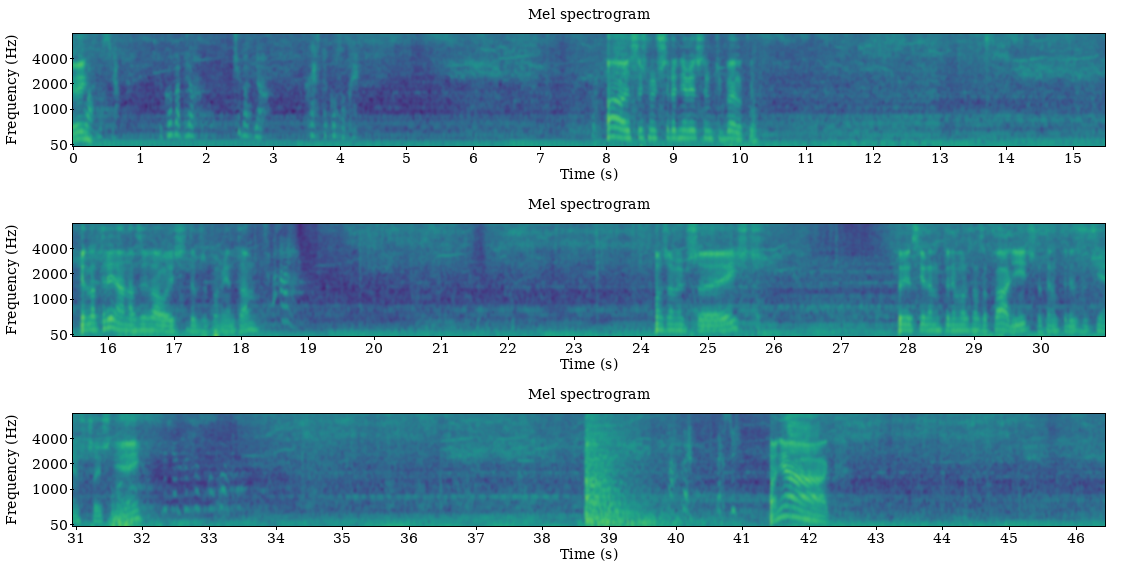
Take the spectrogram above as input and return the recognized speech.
Alicia. Hugo va bien. Tu vas bien. Reste concentré. A, jesteśmy w średniowiecznym kibelku. Latryna nazywało, jeśli dobrze pamiętam. Możemy przejść. Tu jest jeden, który można zapalić, to ten, który zrzuciłem wcześniej. Paniak!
